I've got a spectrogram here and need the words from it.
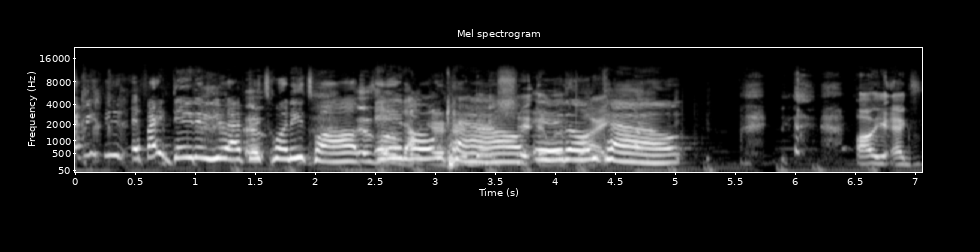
Everything. If I dated you after 2012, This it don't count. shit It was don't like- count. all your ex,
